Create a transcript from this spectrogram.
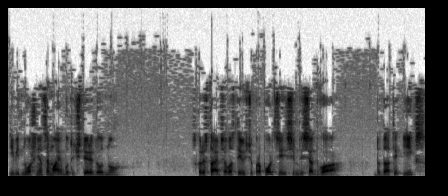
І відношення це має бути 4 до 1. Скористаємося властивістю пропорції. 72 додати х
